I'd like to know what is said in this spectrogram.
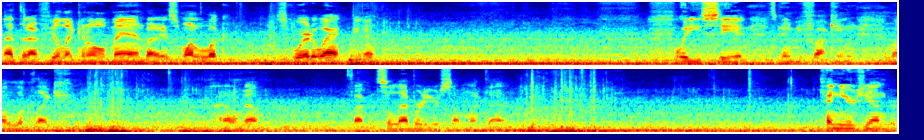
not that I feel like an old man, but I just want to look squared away, you know? Where do you see it? It's gonna be fucking, I'm gonna look like, I don't know, fucking celebrity or something like that. 10 years younger.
